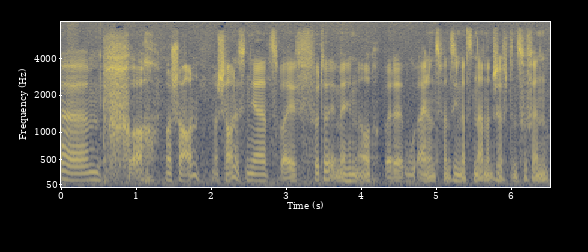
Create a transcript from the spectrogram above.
Ähm, ach, mal schauen. Mal schauen. Es sind ja zwei Vierter immerhin auch bei der U21-Nationalmannschaft. Insofern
